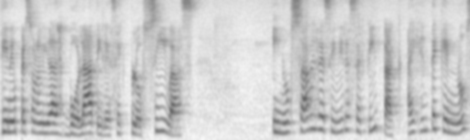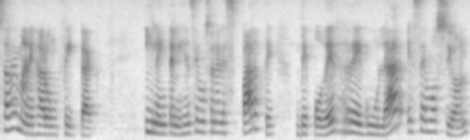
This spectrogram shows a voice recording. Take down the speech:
Tienen personalidades volátiles, explosivas y no saben recibir ese feedback. Hay gente que no sabe manejar un feedback y la inteligencia emocional es parte de poder regular esa emoción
